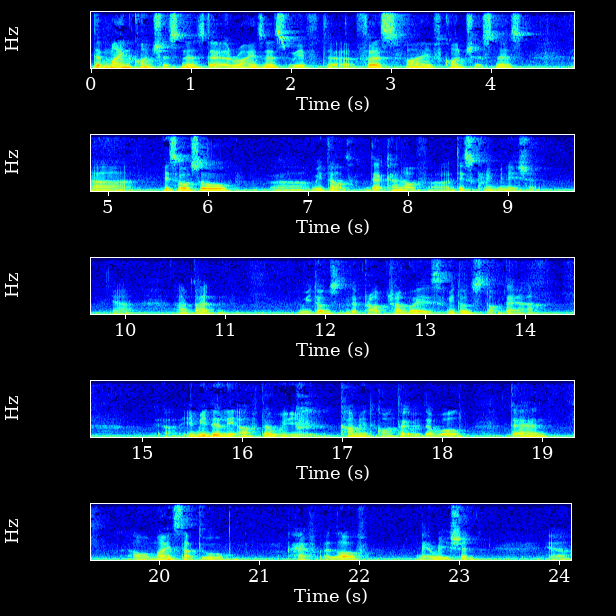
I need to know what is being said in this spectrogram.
the mind consciousness that arises with the first five consciousness uh, is also uh, without that kind of uh, discrimination. Yeah, uh, but we don't. The pro- trouble is we don't stop there. Huh? Uh, immediately after we come into contact with the world, then our mind start to have a lot of narration. Yeah,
